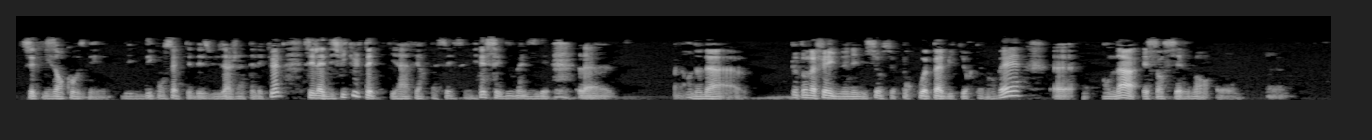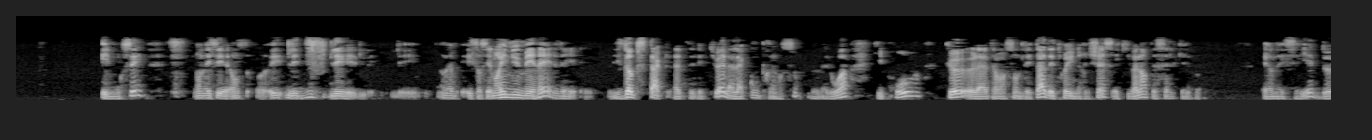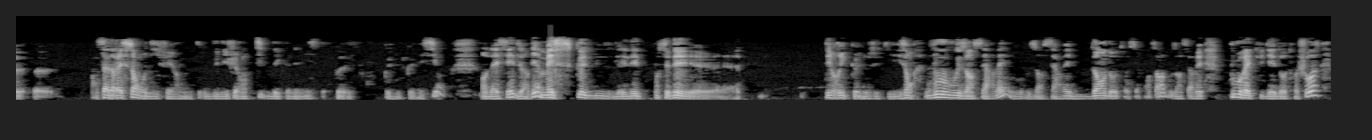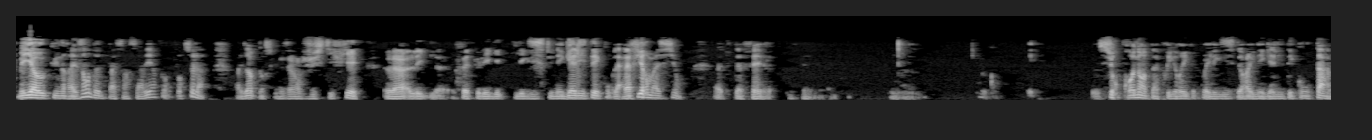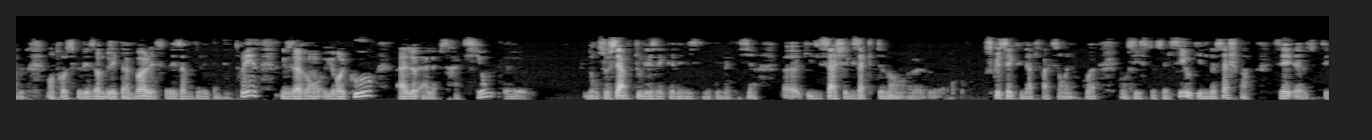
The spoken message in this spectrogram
cette mise en cause des, concepts et des usages intellectuels, c'est la difficulté qui a à faire passer ces, nouvelles idées. on en a, quand on a fait une, émission sur pourquoi pas Bitur Camembert, euh, on a essentiellement euh, euh, énoncé, on a essayé, on a essentiellement énuméré les, les obstacles intellectuels à la compréhension de la loi qui prouvent que l'intervention de l'État détruit une richesse équivalente à celle qu'elle vole. Et on a essayé de, euh, en s'adressant aux différents, différents types d'économistes que, nous connaissions, on a essayé de leur dire, mais ce que les, procédés euh, théorique que nous utilisons, vous vous en servez, vous vous en servez dans d'autres circonstances, vous en servez pour étudier d'autres choses, mais il n'y a aucune raison de ne pas s'en servir pour, pour cela. Par exemple, lorsque nous allons justifier le fait qu'il existe une égalité, l'affirmation euh, tout à fait euh, surprenante a priori que quoi il existera une égalité comptable entre ce que les hommes de l'État volent et ce que les hommes de l'État détruisent, nous avons eu recours à l'abstraction euh, dont se servent tous les économistes mathématiciens, euh, qu'ils sachent exactement euh, ce que c'est qu'une abstraction et en quoi consiste celle-ci, ou qu'ils ne le sachent pas. C'est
